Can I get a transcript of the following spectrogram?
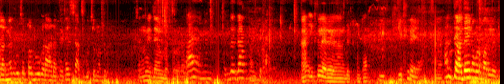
దాని మీద కూర్చుంటావు నువ్వు కూడా ఆడ పెట్టేసి అక్కడ కూర్చున్నాడు చిన్నగా ఇద్దాం పెడతాడు అంతే. ఇట్లా పెట్టుకుంటా? ఇటుకరయ్యా అంతే అదైనా కూడా పర్లేదు.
